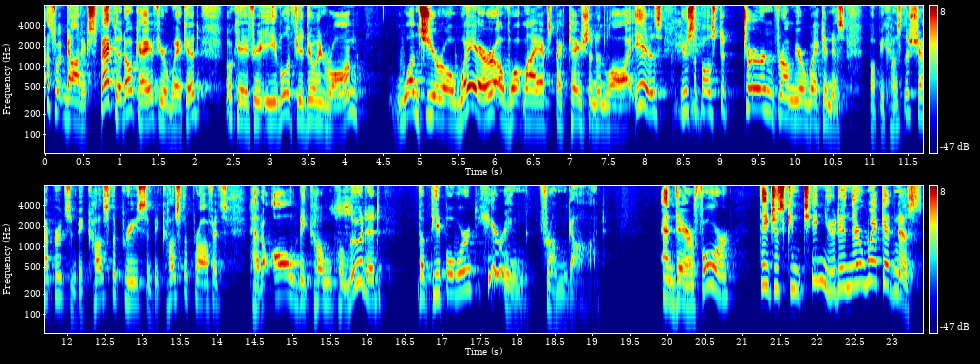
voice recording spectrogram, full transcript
That's what God expected. Okay, if you're wicked, okay, if you're evil, if you're doing wrong, once you're aware of what my expectation and law is, you're supposed to turn from your wickedness. But because the shepherds and because the priests and because the prophets had all become polluted, the people weren't hearing from God. And therefore, they just continued in their wickedness.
